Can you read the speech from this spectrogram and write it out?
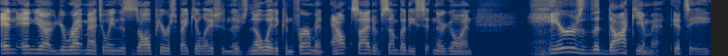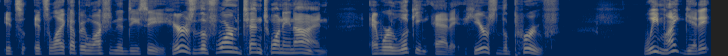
And and yeah, you're right, Matt Twain. This is all pure speculation. There's no way to confirm it outside of somebody sitting there going, "Here's the document." It's it's it's like up in Washington D.C. Here's the form 1029, and we're looking at it. Here's the proof. We might get it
